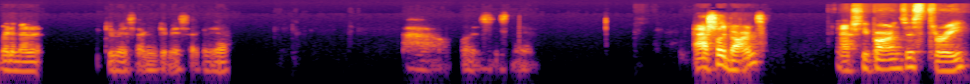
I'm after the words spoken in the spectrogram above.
Wait a minute. Give me a second. Give me a second here. Oh, what is his name? Ashley Barnes. Ashley Barnes is three.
